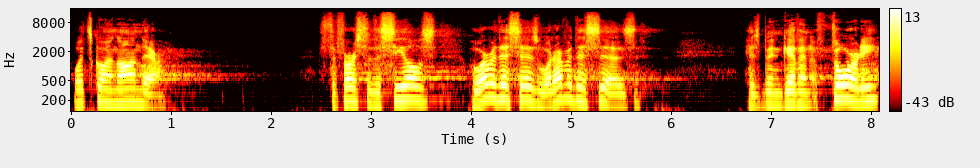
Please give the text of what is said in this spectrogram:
What's going on there? It's the first of the seals. Whoever this is, whatever this is, has been given authority,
